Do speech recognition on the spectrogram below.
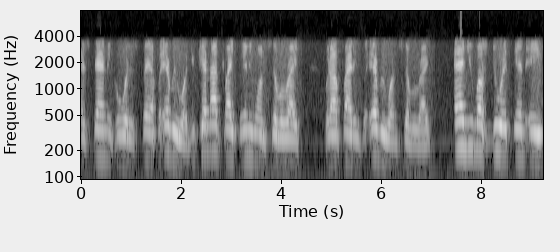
and standing for what is fair for everyone. You cannot fight for anyone's civil rights without fighting for everyone's civil rights. And you must do it in a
